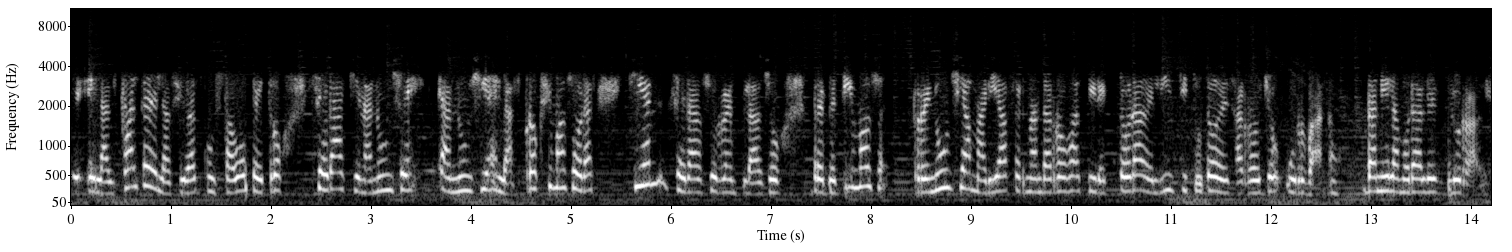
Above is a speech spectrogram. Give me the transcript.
que el alcalde de la ciudad, Gustavo Petro, será quien anuncie, anuncie en las próximas horas quién será su reemplazo. Repetimos, renuncia María Fernanda Rojas, directora del Instituto de Desarrollo Urbano. Daniela Morales, Blue Radio.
